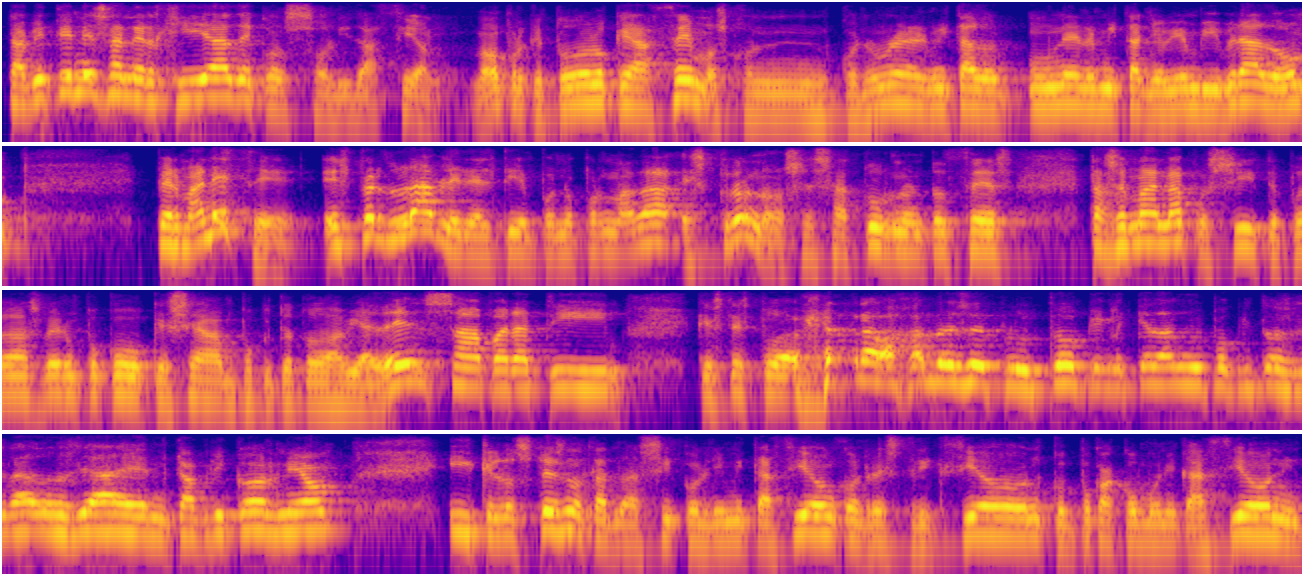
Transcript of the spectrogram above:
también tiene esa energía de consolidación, ¿no? Porque todo lo que hacemos con, un, ermitado, un ermitaño bien vibrado permanece, es perdurable en el tiempo, no por nada es Cronos, es Saturno. Entonces, esta semana, pues sí, te puedas ver un poco que sea un poquito todavía densa para ti, que estés todavía trabajando ese Plutón, que le quedan muy poquitos grados ya en Capricornio, y que lo estés notando así, con limitación, con restricción, con poca comunicación,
